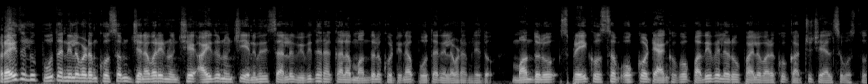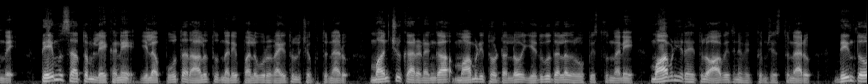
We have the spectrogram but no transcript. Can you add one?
రైతులు పూత నిలవడం కోసం జనవరి నుంచే ఐదు నుంచి ఎనిమిది సార్లు వివిధ రకాల మందులు కొట్టినా పూత నిలవడం లేదు. మందులు స్ప్రే కోసం ఒక్కో ట్యాంకుకు పదివేల రూపాయల వరకు ఖర్చు చేయాల్సి వస్తుంది. తేమ శాతం లేకనే ఇలా పూత రాలుతుందని పలువురు రైతులు చెబుతున్నారు. మంచు కారణంగా మామిడి తోటల్లో ఎదుగుదల రూపిస్తుందని మామిడి రైతులు ఆవేదన వ్యక్తం చేస్తున్నారు. దీంతో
